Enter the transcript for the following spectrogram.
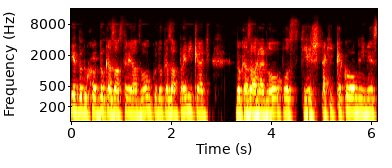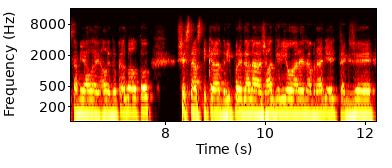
jednoducho dokázal strieľať zvonku, dokázal prenikať, dokázal hrať low tiež taký krkolomný miestami, ale, ale dokázal to. 16 krát vypredaná Žalgirio Arena v rade, takže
